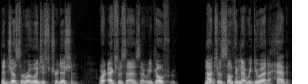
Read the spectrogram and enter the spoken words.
than just a religious tradition or exercise that we go through, not just something that we do out of habit.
